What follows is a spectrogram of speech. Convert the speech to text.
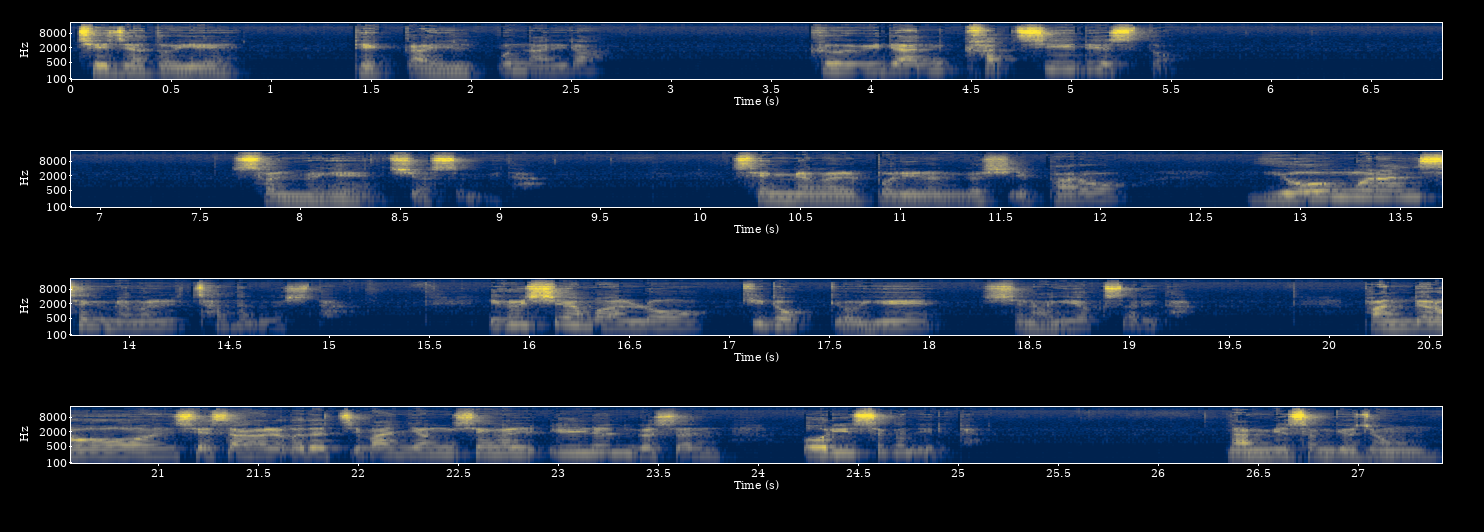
제자도의 대가일 뿐 아니라 그 위대한 가치에 대해서도 설명해 주셨습니다. 생명을 버리는 것이 바로 영원한 생명을 찾는 것이다. 이것이야말로 기독교의 신앙의 역설이다. 반대로 온 세상을 얻었지만 영생을 잃는 것은 어리석은 일이다. 남미 선교 중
